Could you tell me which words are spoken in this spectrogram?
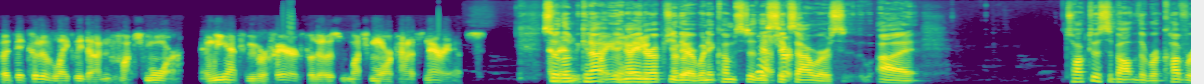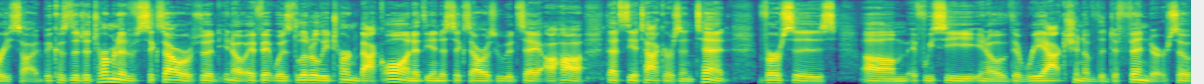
but they could have likely done much more. And we have to be prepared for those much more kind of scenarios. So me, can I can I interrupt you there? When it comes to the yeah, six sure. hours, uh, talk to us about the recovery side because the determinant of six hours would, you know, if it was literally turned back on at the end of six hours, we would say, aha, that's the attacker's intent versus um, if we see, you know, the reaction of the defender. So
